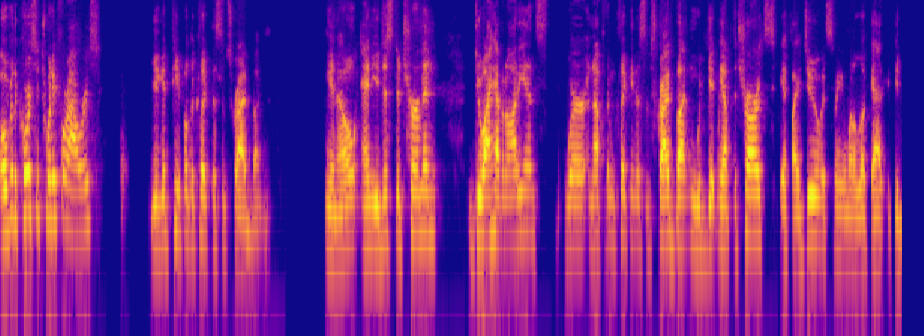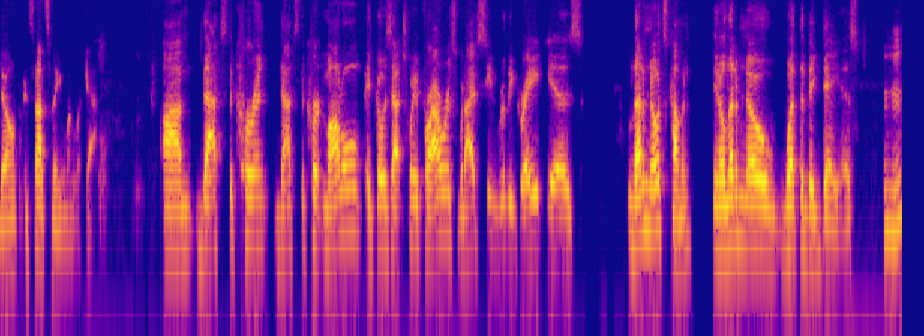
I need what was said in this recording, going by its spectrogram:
over the course of 24 hours, you get people to click the subscribe button you know and you just determine do i have an audience where enough of them clicking the subscribe button would get me up the charts if i do it's something you want to look at if you don't it's not something you want to look at um, that's the current that's the current model it goes out 24 hours what i've seen really great is let them know it's coming you know let them know what the big day is mm-hmm.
